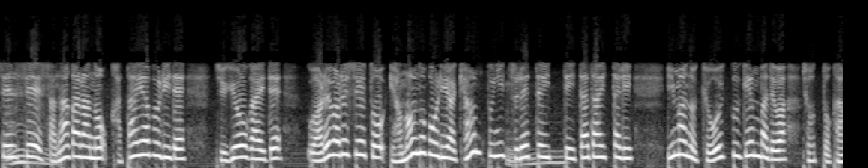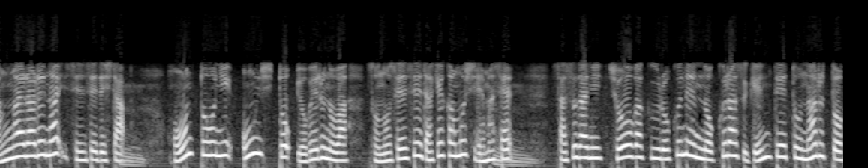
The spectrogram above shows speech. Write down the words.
先生さながらの型破りで、授業外で我々生徒山登りやキャンプに連れて行っていただいたり、今の教育現場ではちょっと考えられない先生でした。うん。本当に恩師と呼べるのはその先生だけかもしれませ。うん。んさすがに小学6年のクラス限定となると、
